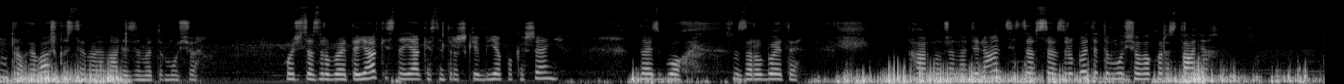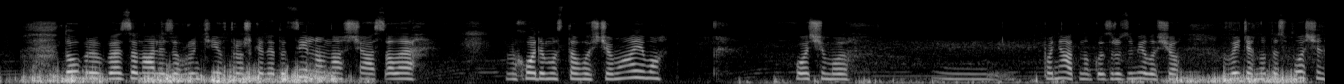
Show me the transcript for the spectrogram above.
ну, трохи важко з цими аналізами, тому що хочеться зробити якісне, якісне трошки б'є по кишені. Дасть Бог заробити гарно вже на ділянці це все зробити, тому що використання добрив без аналізу ґрунтів трошки недоцільно в наш час, але виходимо з того, що маємо. Хочемо, понятно, зрозуміло, що витягнути з площі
